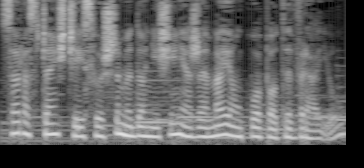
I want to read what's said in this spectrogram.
coraz częściej słyszymy doniesienia, że mają kłopoty w raju.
